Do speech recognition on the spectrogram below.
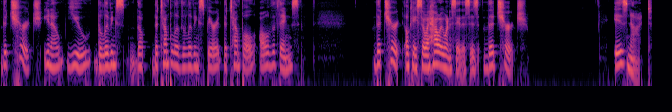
The church, you know, you, the living the, the temple of the living spirit, the temple, all of the things. The church, okay, so how I want to say this is the church is not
